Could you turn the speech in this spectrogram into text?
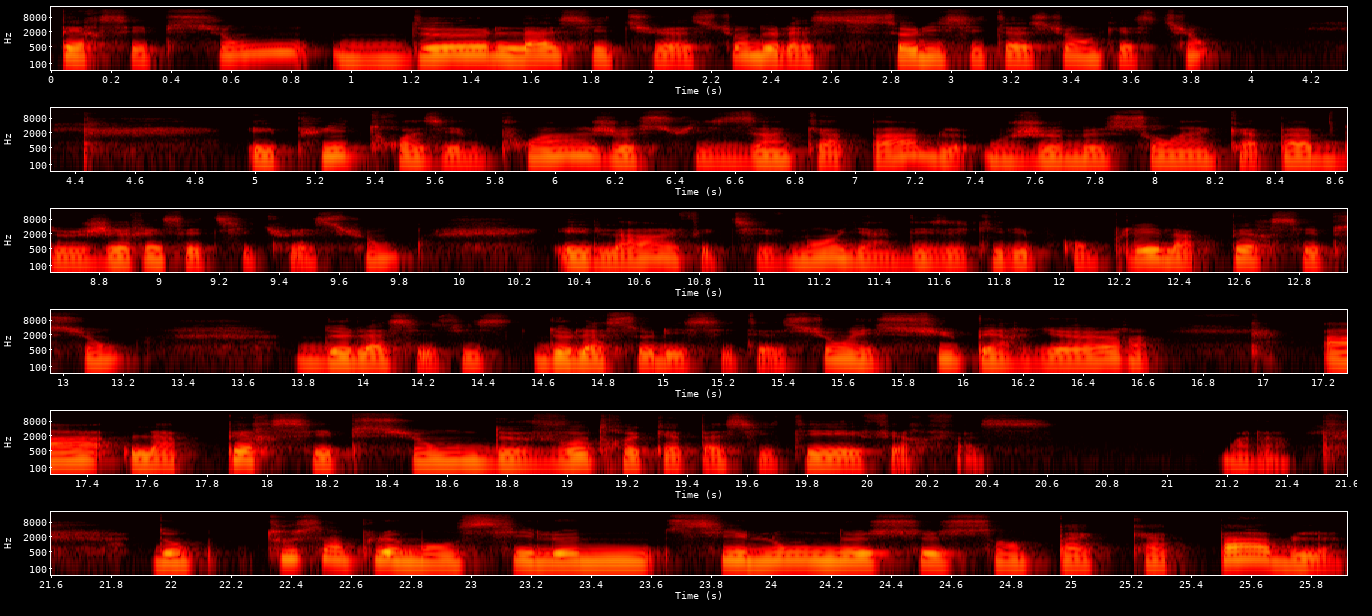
perception de la situation, de la sollicitation en question. Et puis, troisième point, je suis incapable ou je me sens incapable de gérer cette situation. Et là, effectivement, il y a un déséquilibre complet. La perception de la, sollicitation est supérieure à la perception de votre capacité à y faire face. Voilà. Donc, tout simplement, si l'on ne se sent pas capable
